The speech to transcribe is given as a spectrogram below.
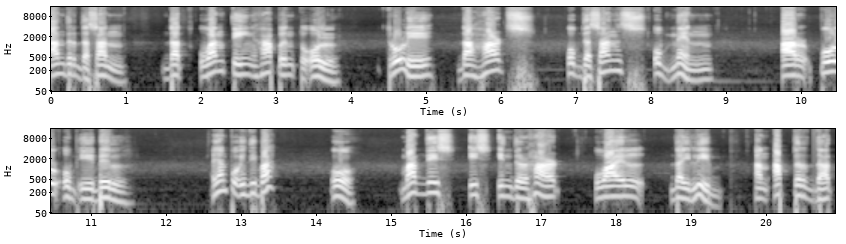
under the sun that one thing happened to all. Truly, the hearts of the sons of men are full of evil. Ayan po, hindi ba? Oh, madness is in their heart while they live, and after that,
